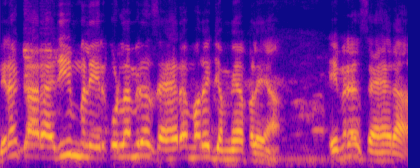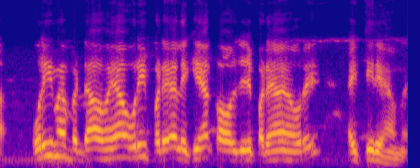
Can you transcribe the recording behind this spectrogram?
ਮੇਰਾ ਘਰ ਹੈ ਜੀ ਮਲੇਰਕੋਟਲਾ ਮੇਰਾ ਸ਼ਹਿਰ ਹੈ ਮਾਰੇ ਜੰਮਿਆ ਪਲਿਆ ਇਹ ਮੇਰਾ ਸ਼ਹਿਰ ਆ। ਉਰੀ ਮੈਂ ਵੱਡਾ ਹੋਇਆ ਉਰੀ ਪੜਿਆ ਲਿਖਿਆ ਕਾਲਜ 'ਚ ਪੜਿਆ ਹੋਇਆ ਉਰੇ ਇੱਥੇ ਰਿਹਾ ਮੈਂ।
